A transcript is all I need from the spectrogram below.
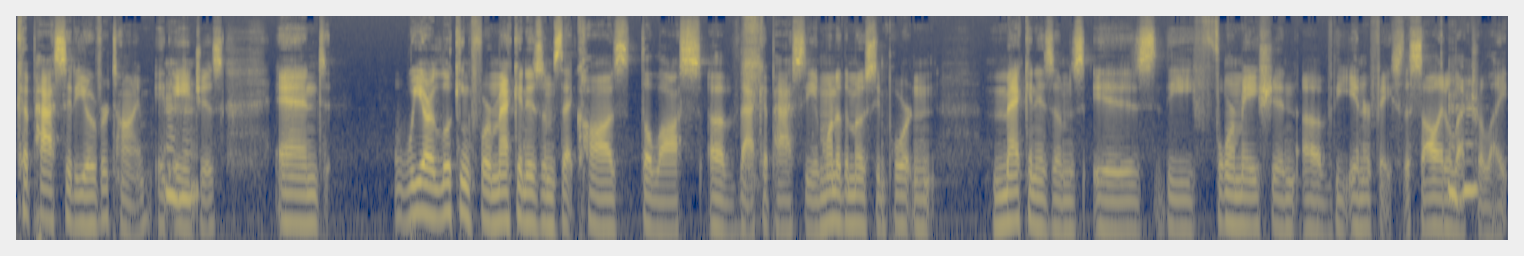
capacity over time, it mm-hmm. ages, and we are looking for mechanisms that cause the loss of that capacity. And one of the most important mechanisms is the formation of the interface, the solid mm-hmm. electrolyte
